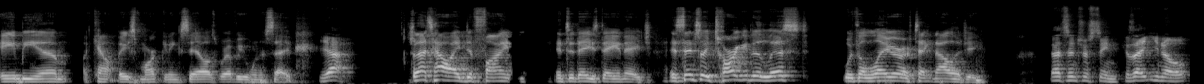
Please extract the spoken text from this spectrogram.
ABM, account based marketing sales, whatever you want to say. Yeah. So that's how I define it in today's day and age. Essentially targeted list with a layer of technology. That's interesting because I, you know,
